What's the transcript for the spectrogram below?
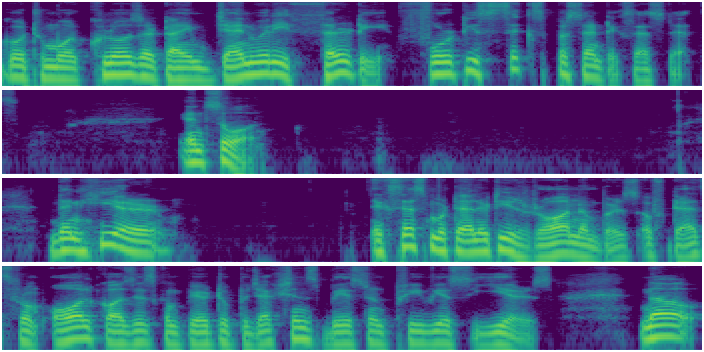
go to more closer time january 30 46% excess deaths and so on then here excess mortality raw numbers of deaths from all causes compared to projections based on previous years. Now,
